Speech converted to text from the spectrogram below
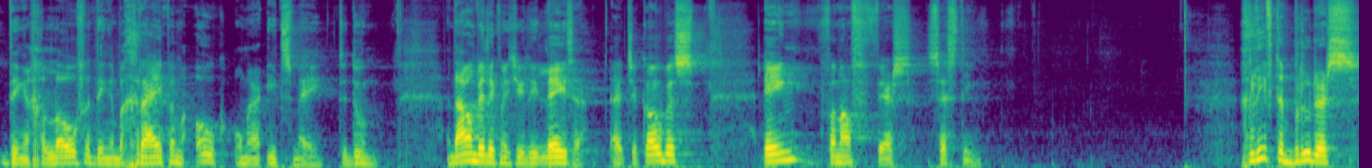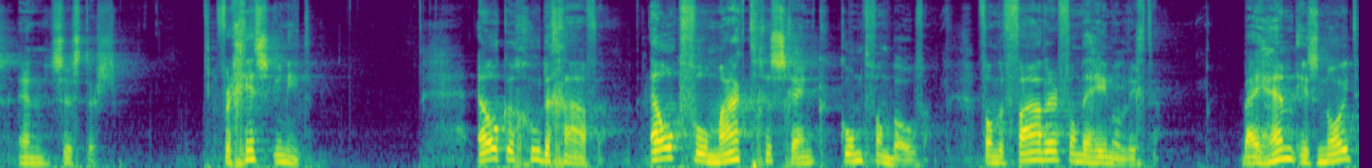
dingen geloven, dingen begrijpen, maar ook om er iets mee te doen. En daarom wil ik met jullie lezen uit Jacobus 1 vanaf vers 16. Geliefde broeders en zusters, vergis u niet. Elke goede gave, elk volmaakt geschenk komt van boven, van de Vader van de hemellichten. Bij hem is nooit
